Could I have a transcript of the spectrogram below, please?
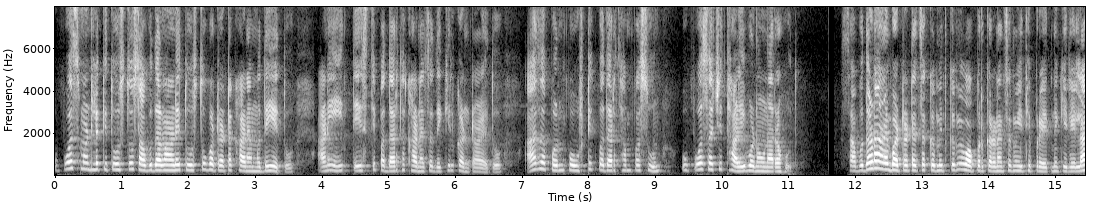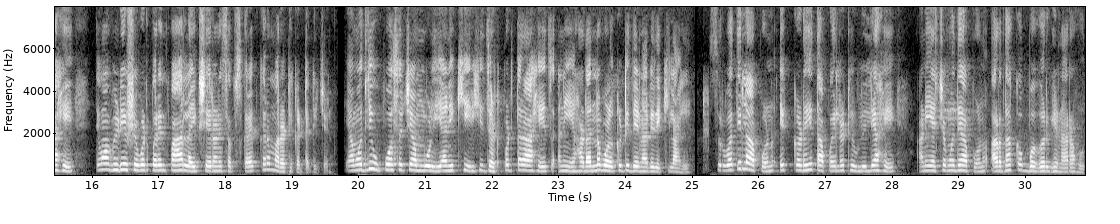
उपवास म्हटलं की तोच तो साबुदाणा आणि तोच तो बटाटा खाण्यामध्ये येतो आणि तेच ते पदार्थ खाण्याचा देखील कंटाळा येतो. आज आपण पौष्टिक पदार्थांपासून उपवासाची थाळी बनवणार आहोत. साबुदाणा आणि बटाट्याचा कमीत कमी वापर करण्याचा मी इथे प्रयत्न केलेला आहे. तेव्हा व्हिडिओ शेवटपर्यंत पहा लाईक शेअर आणि सबस्क्राईब करा मराठी कट्टा किचन. यामधली उपवासाची आंबोळी आणि खीर ही झटपट तर आहेच आणि हाडांना बळकटी देणारी देखील आहे. सुरुवातीला आपण एक कढई तापायला ठेवलेली आहे. आणि याच्यामध्ये आपण अर्धा कप बगर घेणार आहोत.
